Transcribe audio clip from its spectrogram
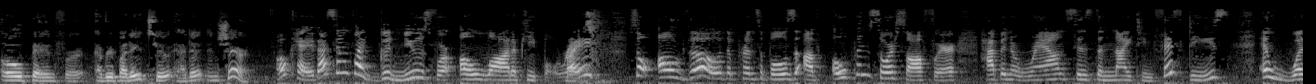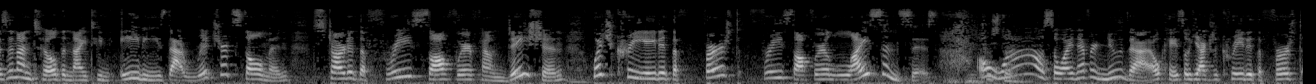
open for everybody to edit and share. Okay, that sounds like good news for a lot of people, right? Right. So, although the principles of open source software have been around since the 1950s, it wasn't until the 1980s that Richard Stallman started the Free Software Foundation, which created the first free software licenses. Oh, wow. So, I never knew that. Okay, so he actually created the first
